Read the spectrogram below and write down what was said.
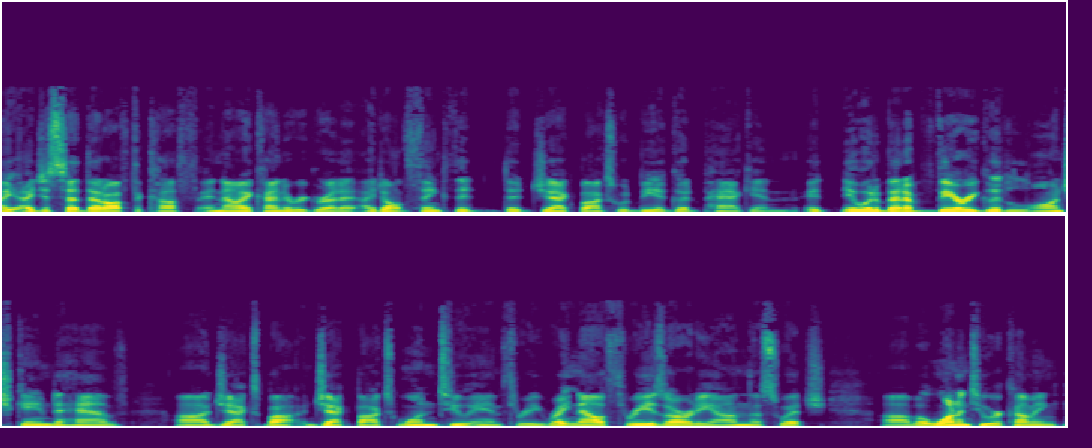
I, I just said that off the cuff, and now I kind of regret it. I don't think that, that Jackbox would be a good pack in. It it would have been a very good launch game to have. Uh, Jackbox, Jackbox 1, 2, and 3. Right now, 3 is already on the Switch, uh, but 1 and 2 are coming.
